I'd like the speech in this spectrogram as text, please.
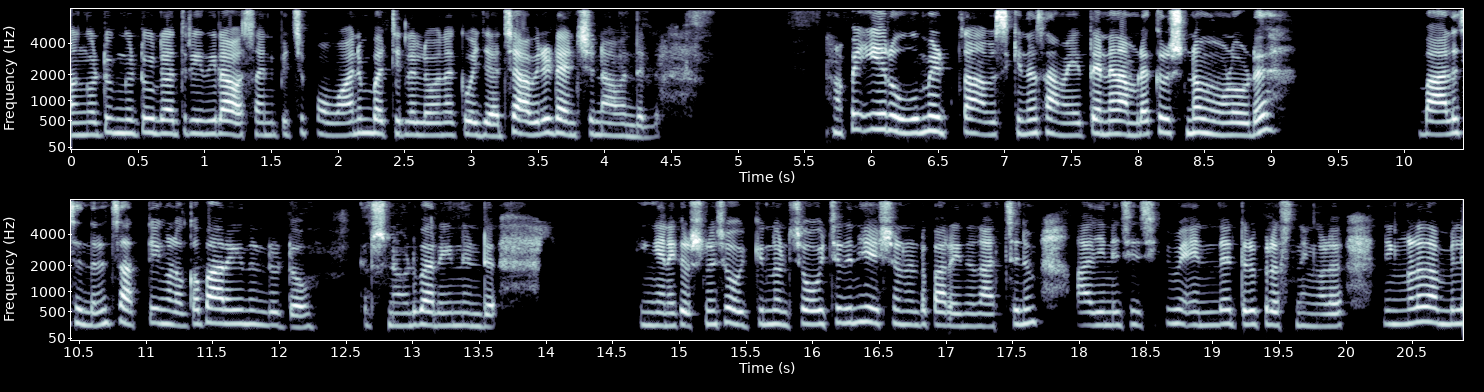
അങ്ങോട്ടും ഇങ്ങോട്ടും ഇല്ലാത്ത രീതിയിൽ അവസാനിപ്പിച്ച് പോകാനും പറ്റില്ലല്ലോ എന്നൊക്കെ വിചാരിച്ച് അവർ ടെൻഷൻ ആവുന്നുണ്ട്. അപ്പം ഈ റൂം എടുത്ത് താമസിക്കുന്ന സമയത്ത് തന്നെ നമ്മുടെ കൃഷ്ണ മോളോട് ബാലചന്ദ്രൻ സത്യങ്ങളൊക്കെ പറയുന്നുണ്ട് കേട്ടോ കൃഷ്ണനോട് പറയുന്നുണ്ട്. ഇങ്ങനെ കൃഷ്ണ ചോദിക്കുന്നുണ്ട്. ചോദിച്ചതിന് ശേഷമാണ് കേട്ടോ പറയുന്നത്. അച്ഛനും അലിന ചേച്ചിക്കും എന്താ ഇത്ര പ്രശ്നങ്ങൾ നിങ്ങൾ തമ്മിൽ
